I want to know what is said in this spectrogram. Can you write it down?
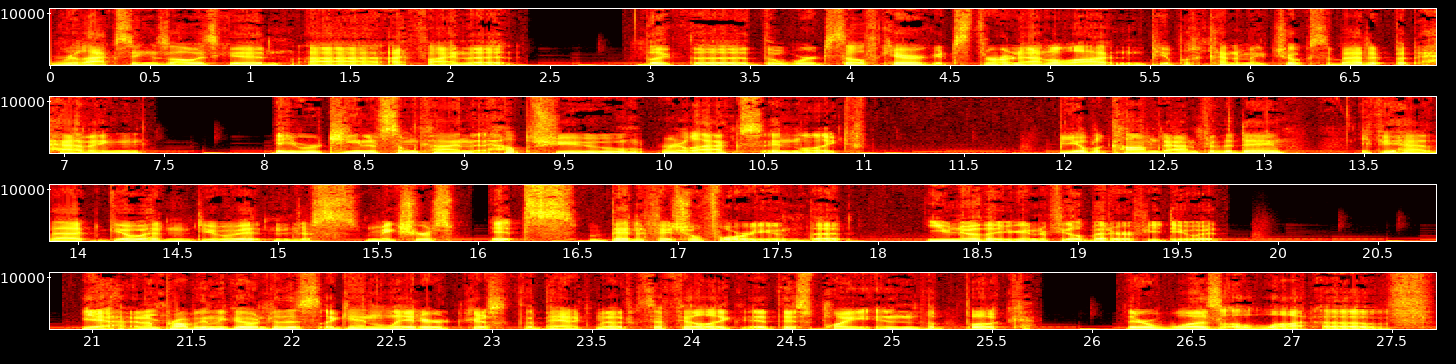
Relaxing is always good. Uh, I find that like the the word self care gets thrown out a lot, and people kind of make jokes about it. But having a routine of some kind that helps you relax and like be able to calm down for the day. If you have that, go ahead and do it, and just make sure it's beneficial for you. That you know that you're going to feel better if you do it. Yeah, and I'm probably going to go into this again later, just the panic mode, because I feel like at this point in the book, there was a lot of.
